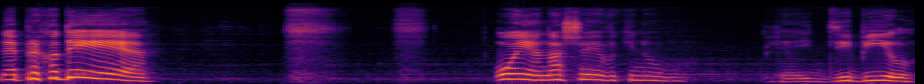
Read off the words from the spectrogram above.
Не приходи. Ой, а на що я викинув? Бля, дебіл.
